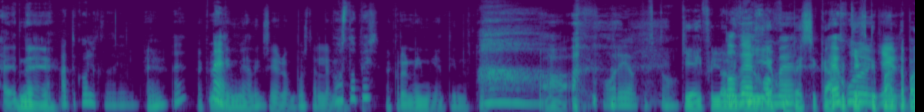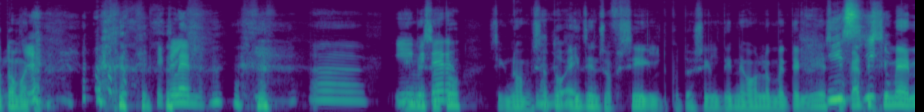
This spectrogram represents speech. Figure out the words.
Ε, ναι. Αρτικόλεξα δεν λέμε. Ε, Ε, ακρονίμια, δεν ξέρω. Πώς τα λένε. Πώς το πες; Ακρονίμια, τι είναι αυτό; Α, Α, ωραίο και αυτό. και οι φιλόλογοι δέχομαι. έχουν πέσει κάτω Έχουν και χτυπάνε και- τα πατώματα. και, και κλαίνε. Αχ, η είναι μητέρα... σαν το, συγγνώμη, σαν Ναι, το ναι, ναι. Agents of S.H.I.E.L.D. που το S.H.I.E.L.D. είναι όλο με τελείες και Ισχύει κάτι και- σημαίνει.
